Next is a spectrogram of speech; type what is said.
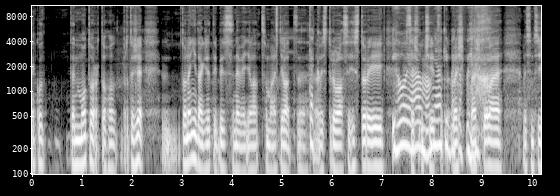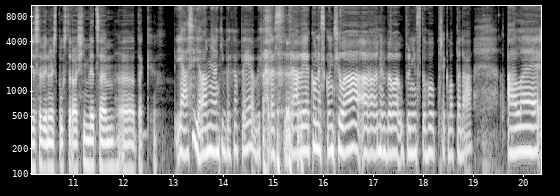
jako ten motor toho, protože to není tak, že ty bys nevěděla, co máš dělat. Tak, Vystudovala si historii, jo, chceš já učit ve, škole, myslím si, že se věnuješ spousta dalším věcem, tak já si dělám nějaký backupy, abych právě jako neskončila a nebyla úplně z toho překvapená. Ale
